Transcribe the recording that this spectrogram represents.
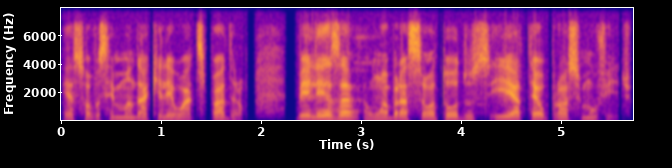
É só você mandar aquele WhatsApp padrão. Beleza? Um abração a todos e até o próximo vídeo.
